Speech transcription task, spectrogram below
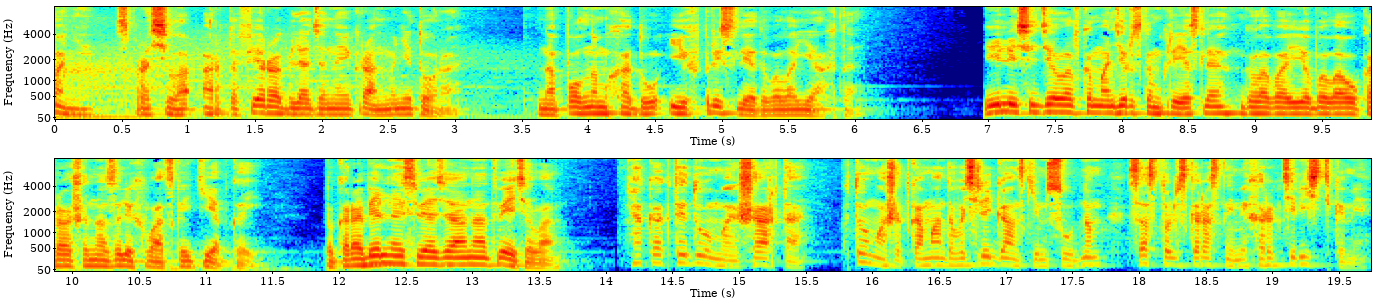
они?» – спросила Артафера, глядя на экран монитора. На полном ходу их преследовала яхта. Или сидела в командирском кресле, голова ее была украшена залихватской кепкой. По корабельной связи она ответила. «А как ты думаешь, Арта, кто может командовать риганским судном со столь скоростными характеристиками?»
